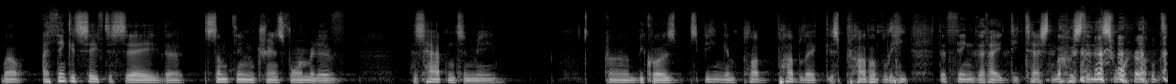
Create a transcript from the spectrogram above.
Well, I think it's safe to say that something transformative has happened to me um, because speaking in pub- public is probably the thing that I detest most in this world.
